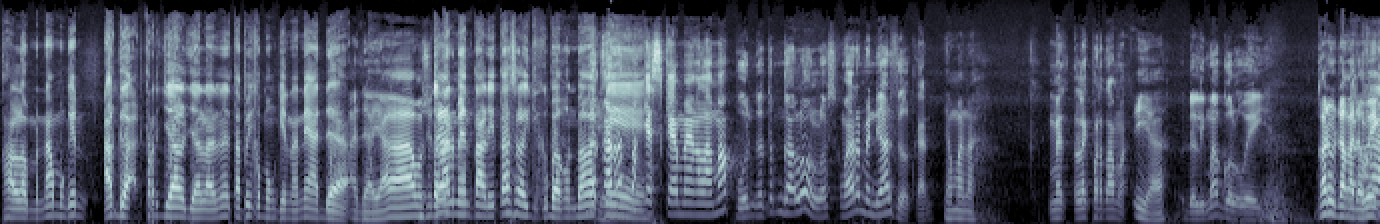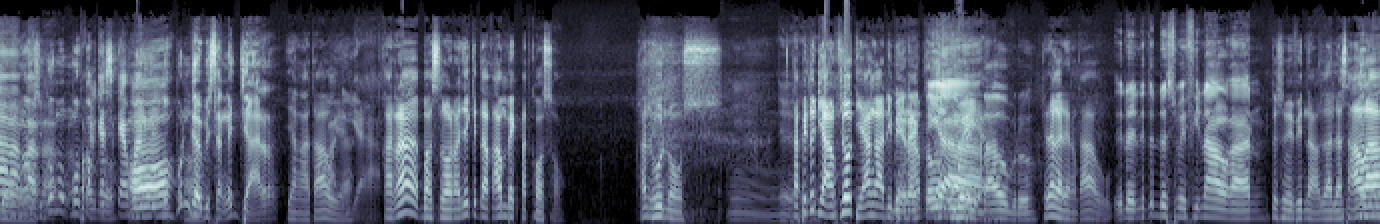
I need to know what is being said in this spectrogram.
kalau menang mungkin agak terjal jalannya tapi kemungkinannya ada. Ada ya maksudnya Dengan mentalitas lagi kebangun banget karena nih. pakai skema yang lama pun tetap nggak lolos. Kemarin main di Anfield kan, yang mana? Match- leg pertama. Iya. Udah 5 gol away-nya. Kan udah gak ada Nggak, Wego. nggak, Maksud gue mau, mau pakai skema Oh. itu pun nggak bisa ngejar. Ya nggak tahu ya. Iya. Karena Barcelona aja kita comeback 4-0. Kan who knows. Hmm, iya. Tapi itu di Anfield ya, nggak di Bernabeu. Iya. gue ya. tahu, Bro. Kita gak ada yang tahu. dan itu udah semifinal kan. Itu semifinal, gak ada salah.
